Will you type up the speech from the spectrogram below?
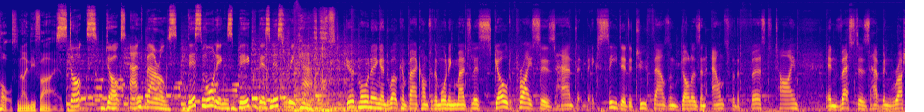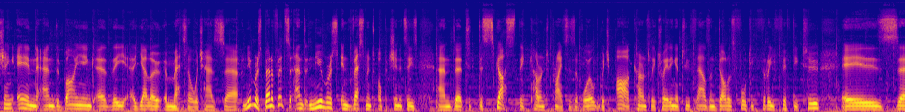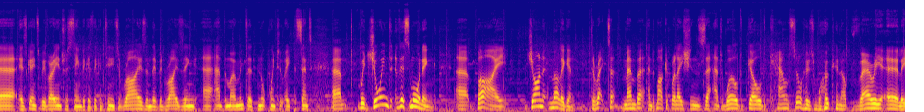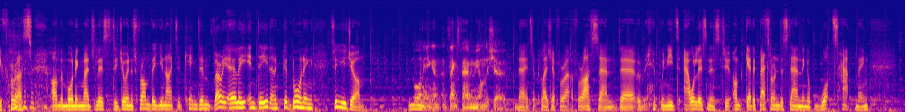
Pulse 95. Stocks, docks, and barrels. This morning's big business recap. Good morning and welcome back onto the morning Majlis. Gold prices had exceeded $2,000 an ounce for the first time investors have been rushing in and buying uh, the uh, yellow metal, which has uh, numerous benefits and numerous investment opportunities. And uh, to discuss the current prices of oil, which are currently trading at $2,000, 43.52, is uh, is going to be very interesting because they continue to rise and they've been rising uh, at the moment at 0.28%. Um, we're joined this morning uh, by John Mulligan, Director, Member, and Market Relations at World Gold Council, who's woken up very early for us on the morning Majlis to join us from the United Kingdom. Very early indeed, and good morning to you, John. Good morning, and, and, thanks for having me on the show. No, it's a pleasure for uh, for us, and uh, we need our listeners to get a better understanding of what's happening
